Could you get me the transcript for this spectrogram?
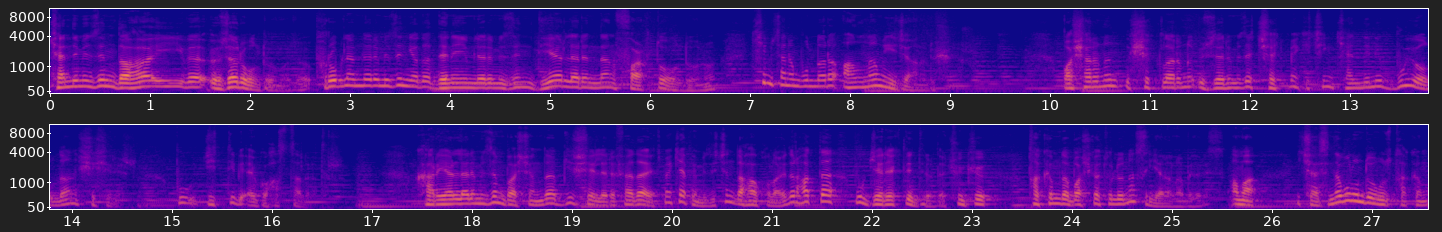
kendimizin daha iyi ve özel olduğumuzu, problemlerimizin ya da deneyimlerimizin diğerlerinden farklı olduğunu, kimsenin bunları anlamayacağını düşünür. Başarının ışıklarını üzerimize çekmek için kendini bu yoldan şişirir. Bu ciddi bir ego hastalığıdır. Kariyerlerimizin başında bir şeyleri feda etmek hepimiz için daha kolaydır. Hatta bu gereklidir de. Çünkü takımda başka türlü nasıl yer alabiliriz? Ama içerisinde bulunduğumuz takım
